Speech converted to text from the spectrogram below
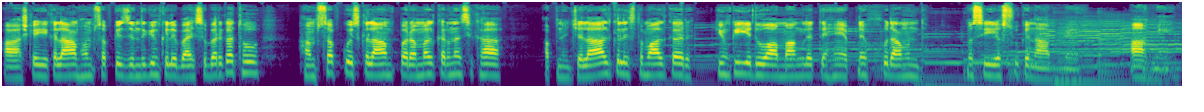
آج کا یہ کلام ہم سب کی زندگیوں کے لیے باعث برکت ہو۔ ہم سب کو اس کلام پر عمل کرنا سکھا۔ اپنے جلال کے لیے استعمال کر، کیونکہ یہ دعا مانگ لیتے ہیں اپنے خدا مند مسیح یسو کے نام میں۔ آمین۔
